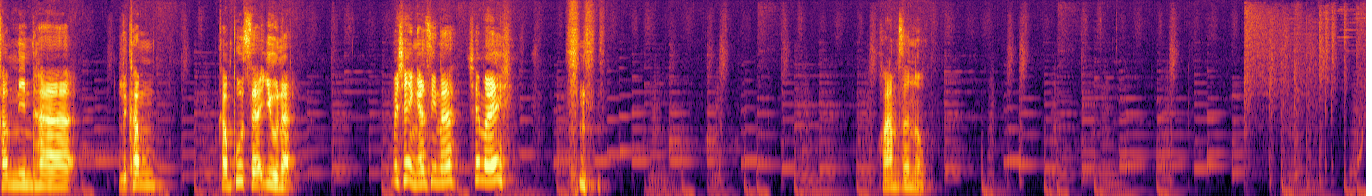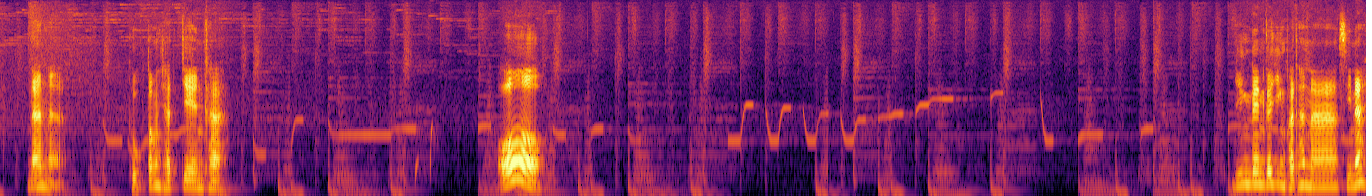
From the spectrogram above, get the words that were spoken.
คำนินทา หรือคำคำพูดแซะอยู่น่ะ ไม่ใช่อย่างนั้นสินะ ใช่ไหม ความสนุก นั่นน่ะ ถูกต้องชัดเจนค่ะ โอ้ยิ่งเล่นก็ยิ่งพัฒนาสินะ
